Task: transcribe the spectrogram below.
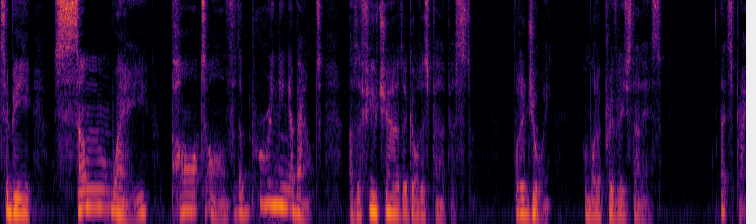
to be some way part of the bringing about of the future that God has purposed. What a joy and what a privilege that is. Let's pray.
